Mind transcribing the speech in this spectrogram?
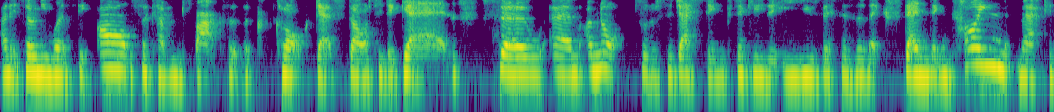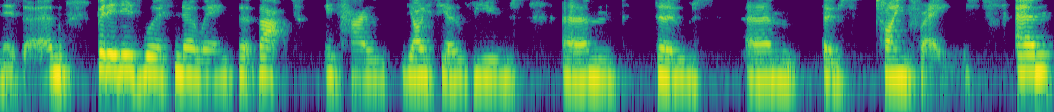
And it's only once the answer comes back that the clock gets started again. So um, I'm not sort of suggesting particularly that you use this as an extending time mechanism, but it is worth knowing that that is how the ICO views um, those um, those timeframes. Um,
